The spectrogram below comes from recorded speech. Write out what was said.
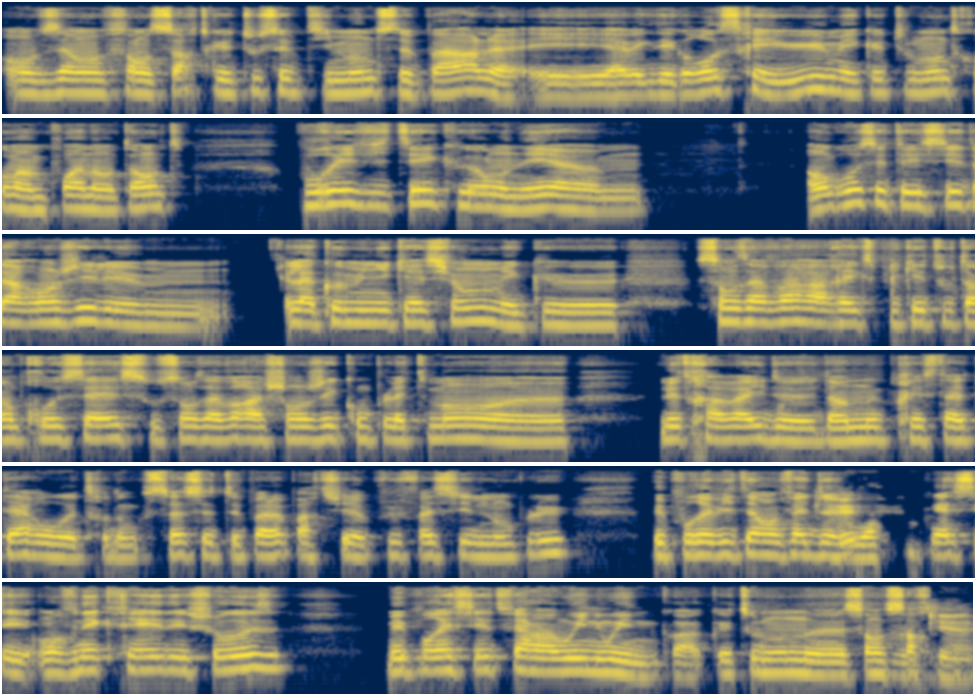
on faisait en sorte que tout ce petit monde se parle et avec des grosses réunions, mais que tout le monde trouve un point d'entente pour éviter qu'on ait. Euh, en gros, c'était essayer d'arranger les, la communication, mais que sans avoir à réexpliquer tout un process ou sans avoir à changer complètement euh, le travail d'un autre prestataire ou autre. Donc ça, c'était pas la partie la plus facile non plus, mais pour éviter en fait de tout casser. On venait créer des choses, mais pour essayer de faire un win-win, quoi, que tout le monde euh, s'en sorte bien,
